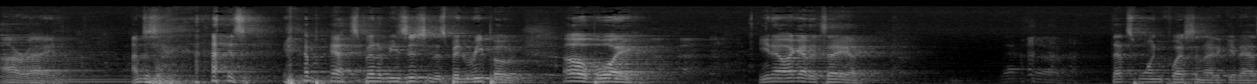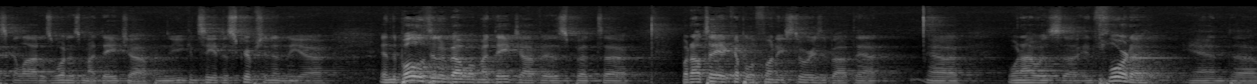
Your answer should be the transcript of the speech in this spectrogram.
All right. I'm just, it's, been a musician that's been repoed. Oh boy. You know, I got to tell you, that's, uh, that's one question I get asked a lot is what is my day job? And you can see a description in the, uh, in the bulletin about what my day job is, but, uh, but I'll tell you a couple of funny stories about that. Uh, when I was uh, in Florida and uh,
